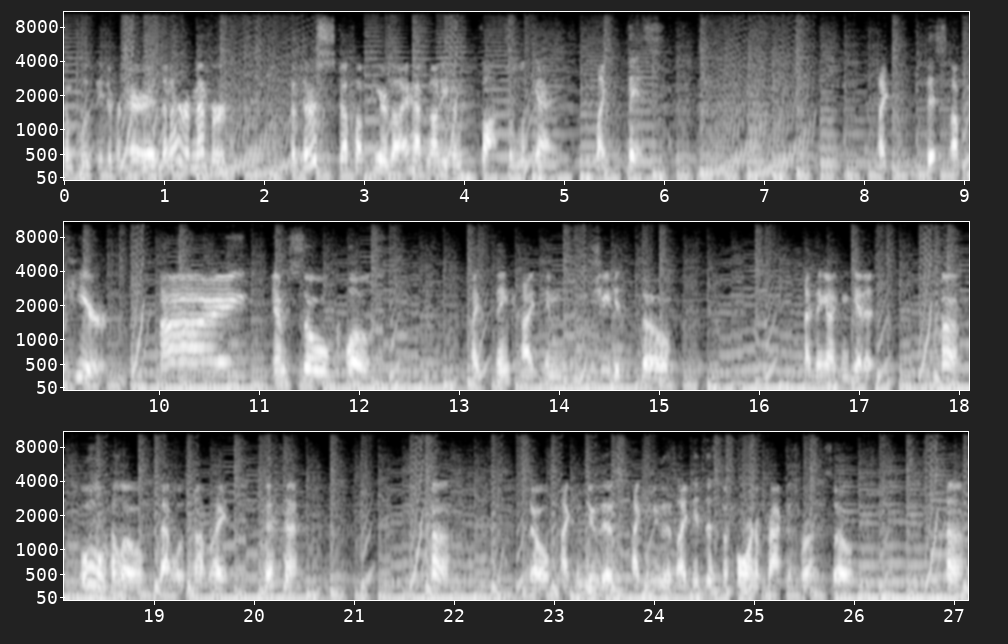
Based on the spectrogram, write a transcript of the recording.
completely different area, and then I remembered there's stuff up here that I have not even thought to look at. Like this. Like this up here. I am so close. I think I can cheat it, though. I think I can get it. Uh, oh, hello. That was not right. uh, no, I can do this. I can do this. I did this before in a practice run, so... Uh.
